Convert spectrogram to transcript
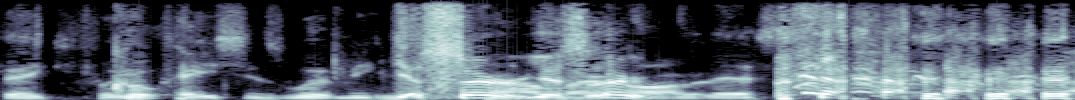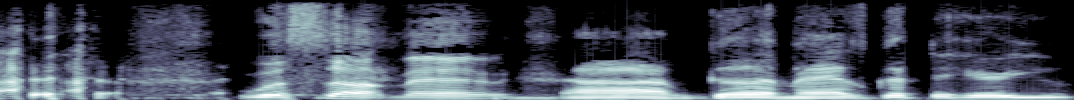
Thank you for cool. your patience with me. Yes, sir. Yes, sir. All of this. What's up, man? Nah, I'm good, man. It's good to hear you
